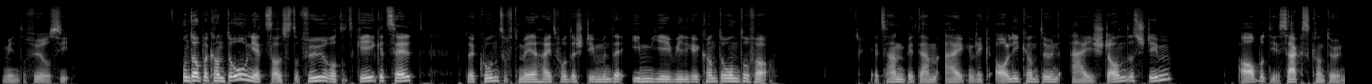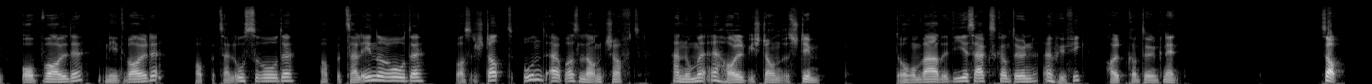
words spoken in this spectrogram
müssen dafür sein. Und ob ein Kanton jetzt als dafür oder dagegen zählt, da kommt es auf die Mehrheit der Stimmenden im jeweiligen Kanton drauf an. Jetzt haben bei dem eigentlich alle Kantone eine Standesstimme, aber die sechs Kantone Obwalden, Nidwalden, Appenzell-Ausserrhoden, Appenzell-Innerrhoden, Basel-Stadt und auch Basel-Landschaft haben nur eine halbe Standesstimme. Darum werden diese sechs Kantone auch häufig Halbkantone genannt. So,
